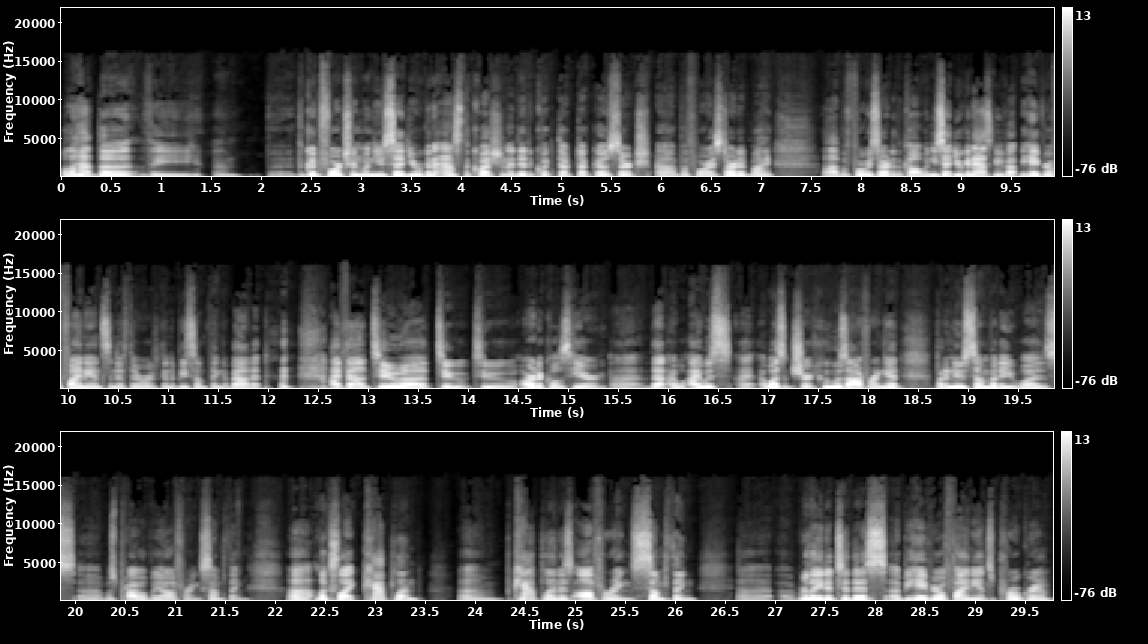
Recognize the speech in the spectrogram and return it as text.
Well, I had the the um, the good fortune when you said you were going to ask the question. I did a quick DuckDuckGo search uh, before I started my uh, before we started the call. When you said you were going to ask me about behavioral finance and if there was going to be something about it, I found two uh, two two articles here uh, that I, I was I, I, wasn't sure who was offering it, but I knew somebody was uh, was probably offering something. Uh, looks like Kaplan. Um, Kaplan is offering something uh, related to this a behavioral finance program,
